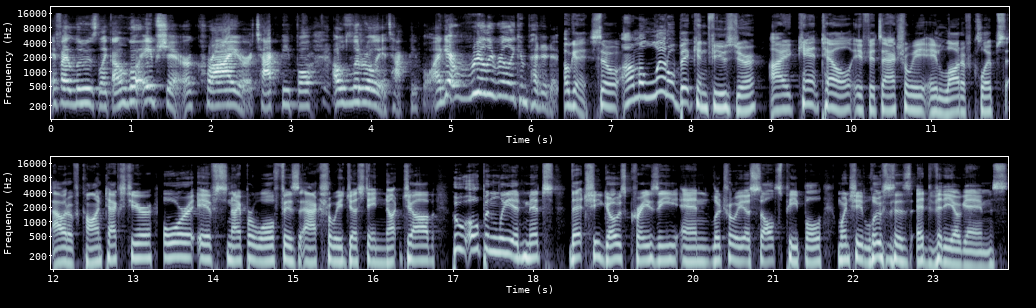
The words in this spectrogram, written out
If I lose, like, I'll go ape shit or cry or attack people. I'll literally attack people. I get really, really competitive. Okay, so I'm a little bit confused here. I can't tell if it's actually a lot of clips out of context here, or if Sniper Wolf is actually just a nut job who openly admits that she goes crazy and literally assaults people when she loses at video games.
